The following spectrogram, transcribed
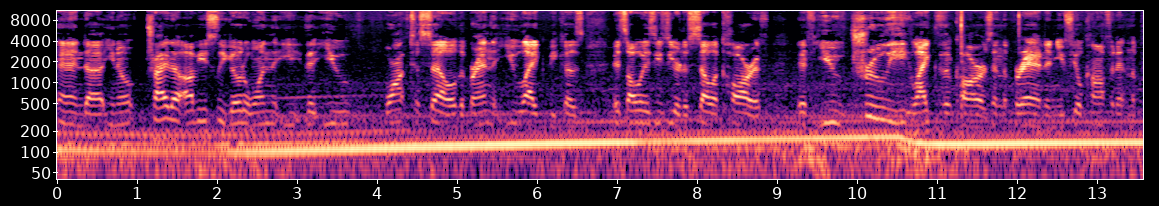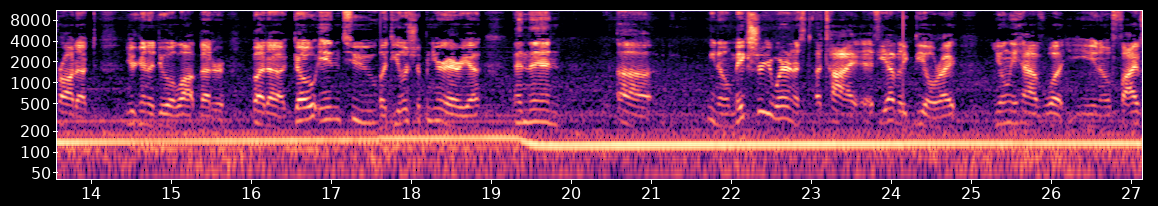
and uh, you know try to obviously go to one that you that you want to sell the brand that you like because it's always easier to sell a car if if you truly like the cars and the brand and you feel confident in the product you're gonna do a lot better. But uh, go into a dealership in your area and then uh, you know make sure you're wearing a, a tie if you have a big deal right you only have what you know five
